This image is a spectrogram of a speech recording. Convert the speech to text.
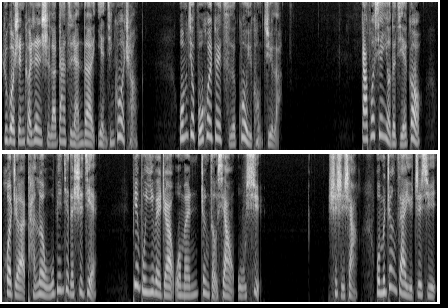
如果深刻认识了大自然的演进过程，我们就不会对此过于恐惧了。打破现有的结构，或者谈论无边界的世界，并不意味着我们正走向无序。事实上，我们正在与秩序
